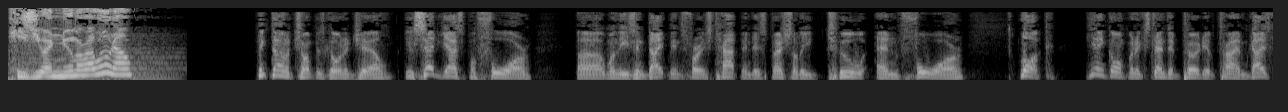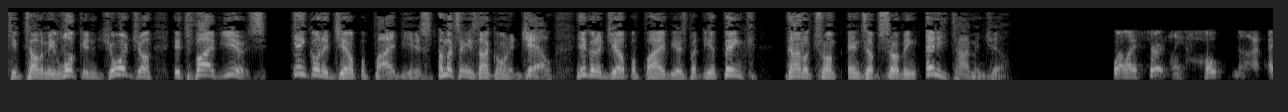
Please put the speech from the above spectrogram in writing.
He's your numero uno. I Think Donald Trump is going to jail? You said yes before uh, when these indictments first happened, especially two and four. Look, he ain't going for an extended period of time. Guys keep telling me, look, in Georgia, it's five years. He ain't going to jail for five years. I'm not saying he's not going to jail. He's going to jail for five years. But do you think Donald Trump ends up serving any time in jail? Well, I certainly hope not. I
